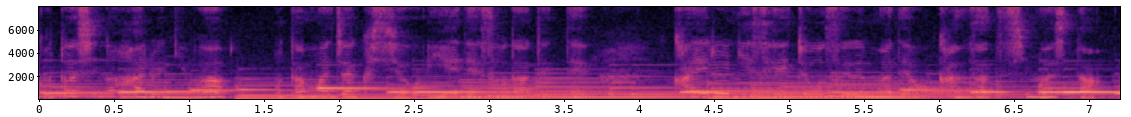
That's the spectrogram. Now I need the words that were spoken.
今年の春にはオタマジャクシを家で育ててカエルに成長するまでを観察しました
